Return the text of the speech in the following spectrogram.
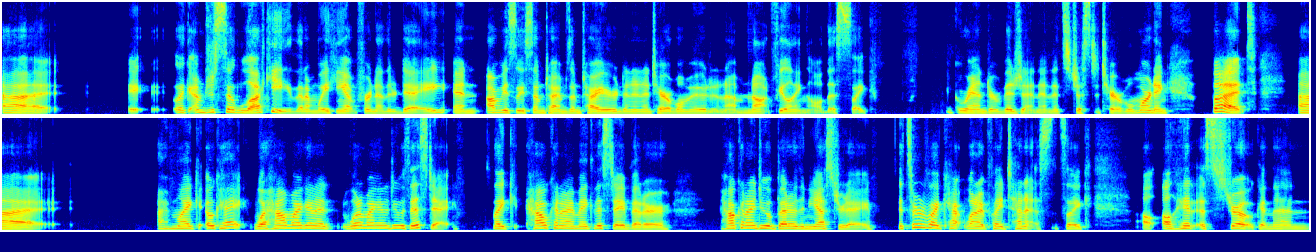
uh it, like I'm just so lucky that I'm waking up for another day and obviously sometimes I'm tired and in a terrible mood and I'm not feeling all this like grander vision and it's just a terrible morning, but uh I'm like, okay, well, how am I gonna what am I gonna do with this day? Like how can i make this day better? How can i do it better than yesterday? It's sort of like when i play tennis it's like I'll, I'll hit a stroke and then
